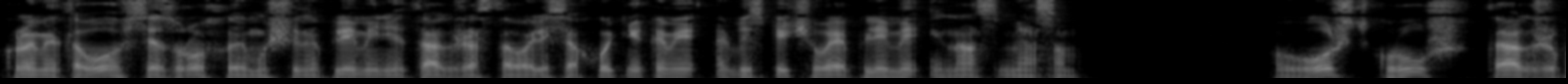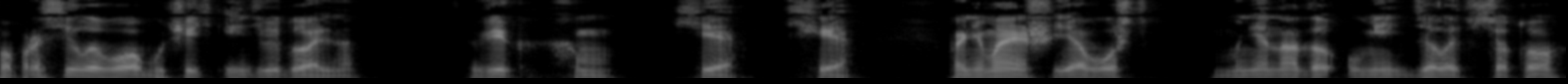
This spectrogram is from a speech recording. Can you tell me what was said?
Кроме того, все взрослые мужчины племени также оставались охотниками, обеспечивая племя и нас мясом. Вождь Круш также попросил его обучить индивидуально. Вик, хм, хе, хе. Понимаешь, я вождь, мне надо уметь делать все то,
